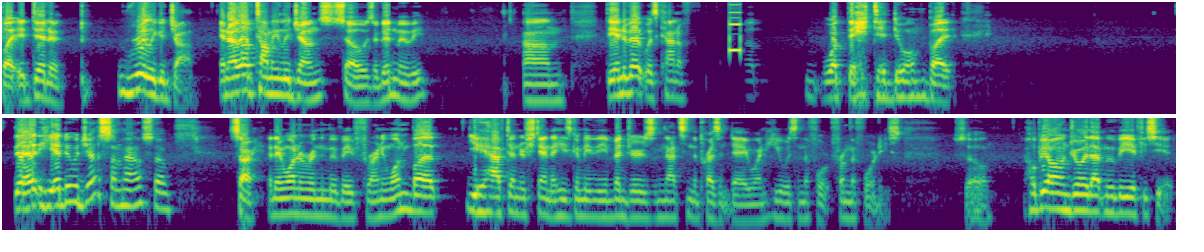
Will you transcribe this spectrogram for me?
But it did a really good job. And I love Tommy Lee Jones, so it was a good movie. Um, the end of it was kind of what they did to him, but he had to adjust somehow. So, sorry, I didn't want to ruin the movie for anyone, but you have to understand that he's going to be in the Avengers, and that's in the present day when he was in the for- from the 40s. So, hope you all enjoy that movie if you see it.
